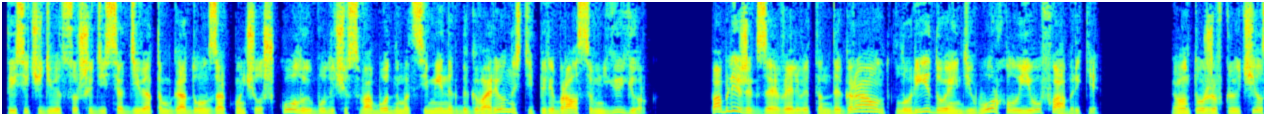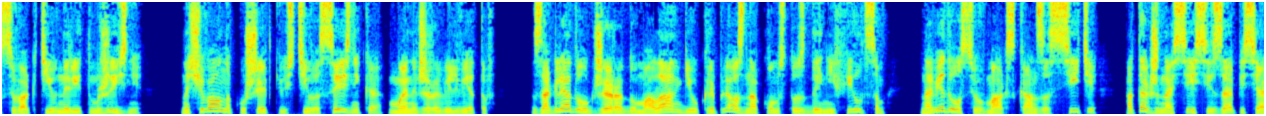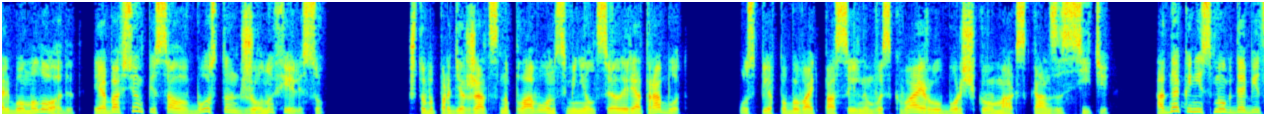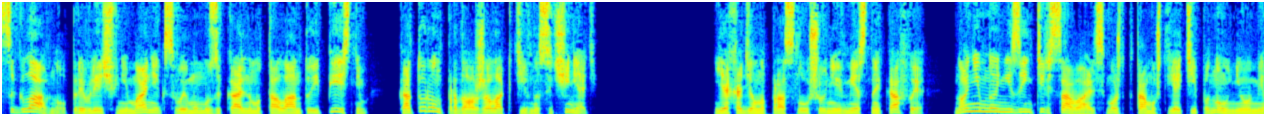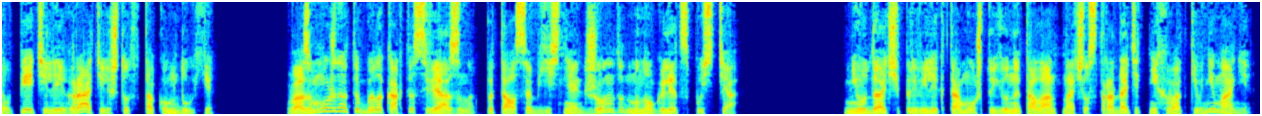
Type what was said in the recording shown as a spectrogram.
В 1969 году он закончил школу и, будучи свободным от семейных договоренностей, перебрался в Нью-Йорк, поближе к The Velvet Underground, Лу Риду, Энди Уорхолу и его фабрике. Он тоже включился в активный ритм жизни. Ночевал на кушетке у Стива Сезника, менеджера вельветов, заглядывал к Джерарду Маланге, укреплял знакомство с Дэнни Филдсом, наведывался в Max's Kansas City, а также на сессии записи альбома «Loaded» и обо всем писал в Бостон Джону Фелису. Чтобы продержаться на плаву, он сменил целый ряд работ, успев побывать посыльным в Esquire уборщиком в Max's Kansas City – Однако не смог добиться главного – привлечь внимание к своему музыкальному таланту и песням, которые он продолжал активно сочинять. Я ходил на прослушивание в местное кафе, но они мной не заинтересовались, может потому что я типа, ну, не умел петь или играть, или что-то в таком духе. Возможно, это было как-то связано, пытался объяснять Джонатан много лет спустя. Неудачи привели к тому, что юный талант начал страдать от нехватки внимания.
